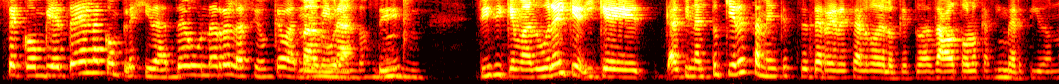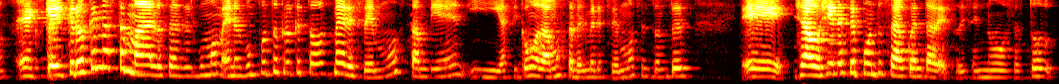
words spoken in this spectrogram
se convierte en la complejidad de una relación que va Madura, terminando. sí. Sí, sí, que madura y que, y que al final tú quieres también que se te regrese algo de lo que tú has dado, todo lo que has invertido, ¿no? Exacto. Que creo que no está mal, o sea, en algún, en algún punto creo que todos merecemos también y así como damos también merecemos, entonces eh, Xiaoxi en este punto se da cuenta de eso, dice, no, o sea, esto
